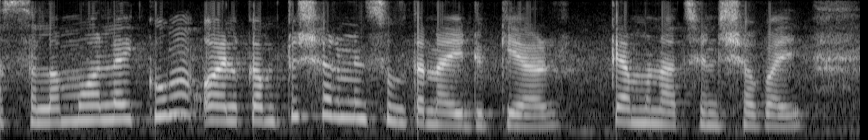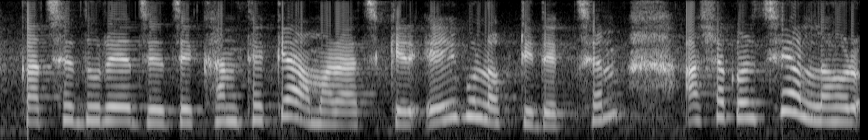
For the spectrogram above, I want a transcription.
আসসালামু আলাইকুম welcome to Sharmin Sultana Educare. কেমন আছেন সবাই? কাছে দূরে যে যেখান থেকে আমার আজকের এই ব্লগটি দেখছেন, আশা করছি আল্লাহর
